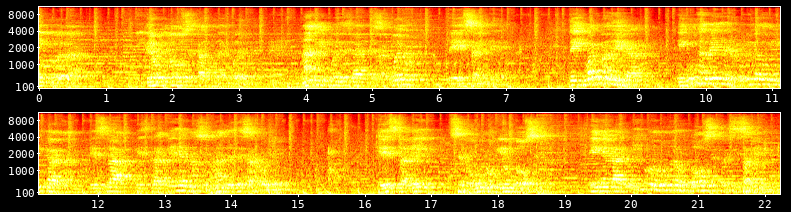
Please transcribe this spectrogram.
Y creo que todos estamos de acuerdo. Nadie puede estar en desacuerdo de esa idea. De igual manera, en una ley de República Dominicana, que es la Estrategia Nacional de Desarrollo, que es la ley 01-12, en el artículo número 12 precisamente,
